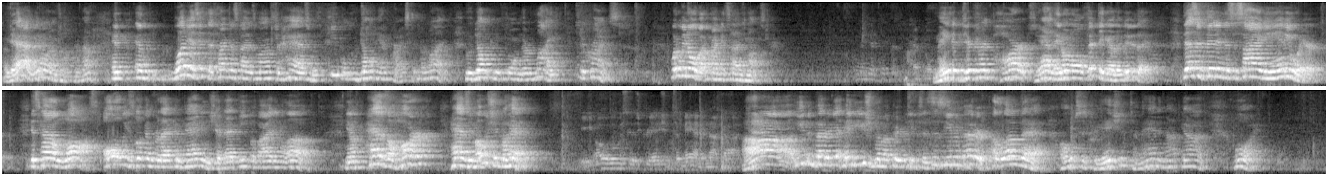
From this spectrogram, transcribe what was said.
Yeah, you know what I'm talking about. And, and what is it that Frankenstein's monster has with people who don't have Christ in their life, who don't conform their life to Christ? What do we know about Frankenstein's monster? Made of different parts. Yeah, they don't all fit together, do they? Doesn't fit into society anywhere. It's kind of lost, always looking for that companionship, that deep abiding love. You know, has a heart, has emotion. Go ahead. He owes his creation to man and not God. Ah, even better yet. Maybe you should come up here and teach us. This is even better. I love that. Owes his creation to man and not God. Boy,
